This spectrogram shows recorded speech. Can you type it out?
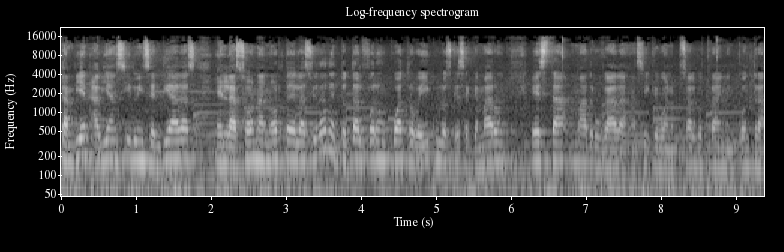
también habían sido incendiadas en la zona norte de la ciudad. En total fueron cuatro vehículos que se quemaron esta madrugada. Así que bueno, pues algo traen en contra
